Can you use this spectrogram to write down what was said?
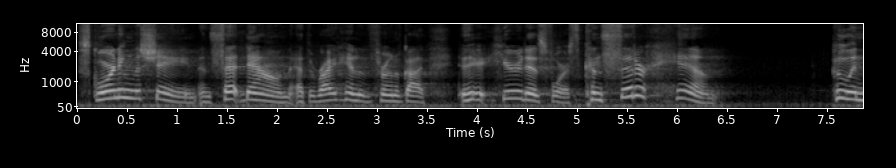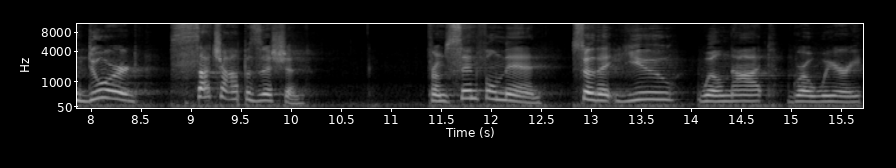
scorning the shame and set down at the right hand of the throne of God. Here it is for us. Consider him who endured such opposition from sinful men so that you will not grow weary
